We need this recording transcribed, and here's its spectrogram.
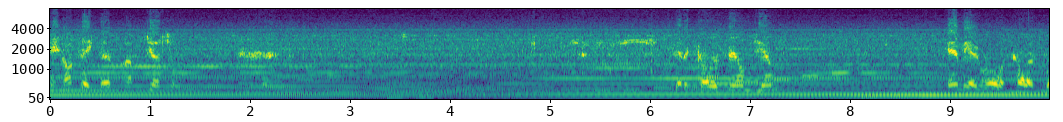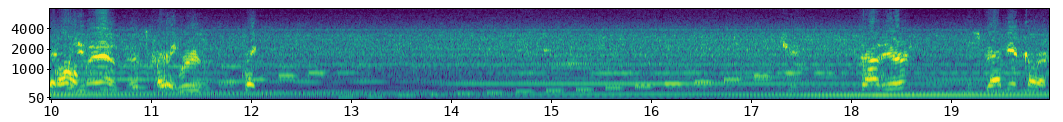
Hey, don't take that from schedule. Got a color film, Jim? Hand me a roll of color quick. Oh, man, that's Hurry. great. Where is it? Quick. It's out here. Just grab me a color.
